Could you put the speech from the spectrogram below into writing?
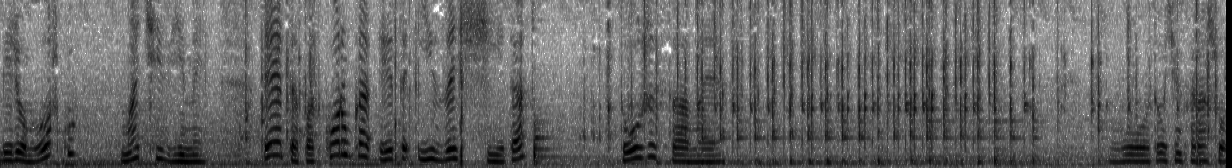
Берем ложку мочевины. Это подкормка, это и защита. То же самое. Вот, очень хорошо.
